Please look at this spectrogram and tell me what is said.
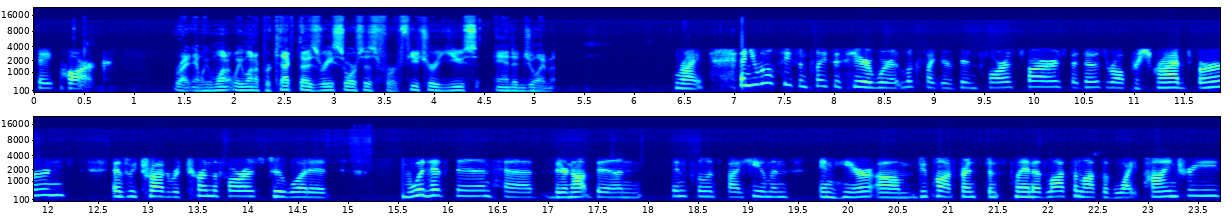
state park. Right, and we want we want to protect those resources for future use and enjoyment. Right, and you will see some places here where it looks like there've been forest fires, but those are all prescribed burns. As we try to return the forest to what it would have been had there not been influenced by humans in here. Um, DuPont, for instance, planted lots and lots of white pine trees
